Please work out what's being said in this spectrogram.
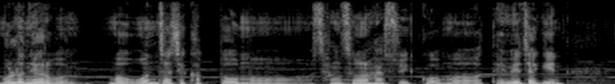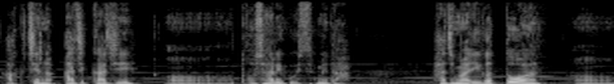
물론 여러분 뭐 원자재 값도 뭐 상승을 할 수 있고 뭐 대외적인 악재는 아직까지 어 도사리고 있습니다. 하지만 이것 또한 어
